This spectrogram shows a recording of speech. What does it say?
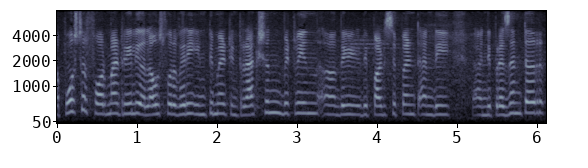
A poster format really allows for a very intimate interaction between uh, the, the participant and the, and the presenter.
